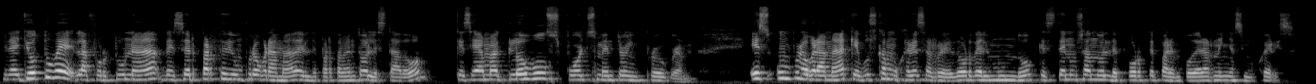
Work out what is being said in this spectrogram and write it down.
Mira, yo tuve la fortuna de ser parte de un programa del Departamento del Estado que se llama Global Sports Mentoring Program. Es un programa que busca mujeres alrededor del mundo que estén usando el deporte para empoderar niñas y mujeres.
